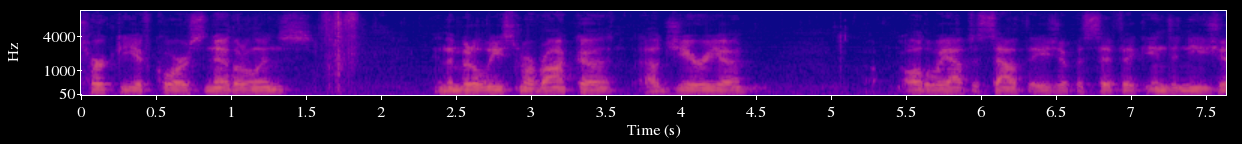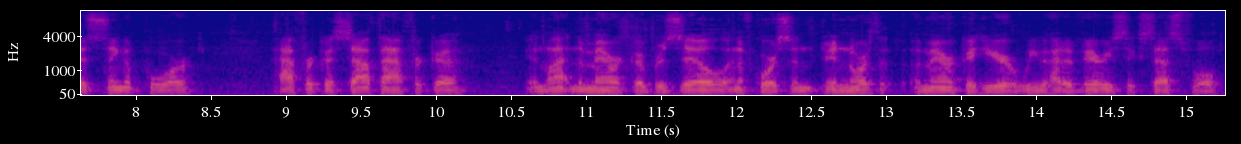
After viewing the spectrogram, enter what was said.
Turkey, of course, Netherlands, in the Middle East, Morocco, Algeria, all the way out to South Asia, Pacific, Indonesia, Singapore, Africa, South Africa, in Latin America, Brazil, and of course in, in North America here, we had a very successful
